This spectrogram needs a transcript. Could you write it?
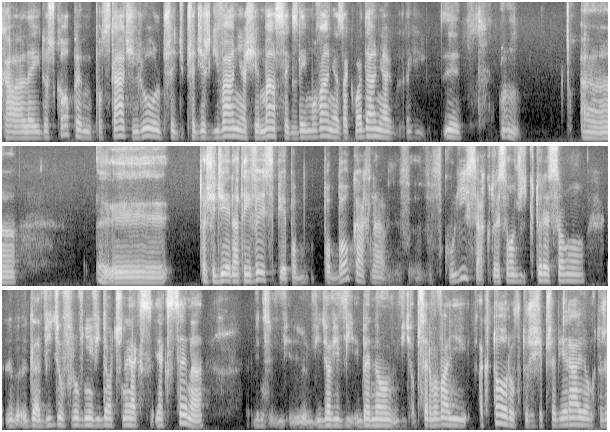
kalejdoskopem postaci, ról, przedzierzgiwania się, masek, zdejmowania, zakładania. Y, y, to się dzieje na tej wyspie, po, po bokach, na, w, w kulisach, które są, które są dla widzów równie widoczne jak, jak scena. Więc widzowie będą obserwowali aktorów, którzy się przebierają, którzy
